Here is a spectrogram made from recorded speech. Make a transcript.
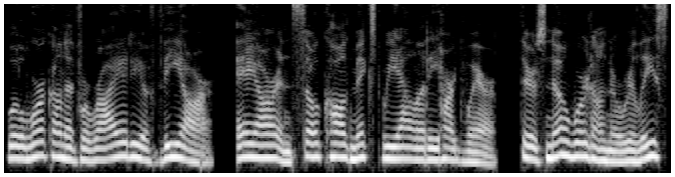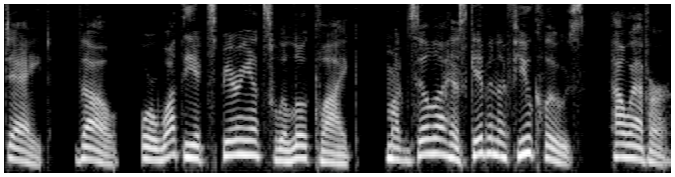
will work on a variety of VR, AR and so-called mixed reality hardware. There's no word on a release date, though, or what the experience will look like. Mozilla has given a few clues. However,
